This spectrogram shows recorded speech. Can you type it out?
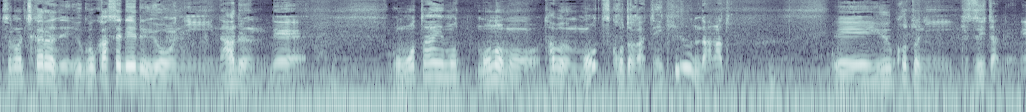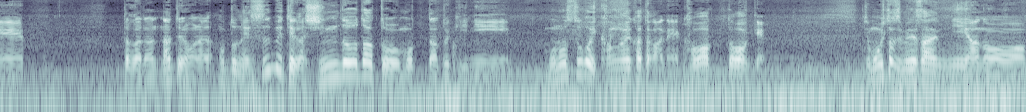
その力で動かせれるようになるんで、重たいものも多分持つことができるんだなと、えー、いうことに気づいたんだよね。だから、なんていうのかな、ほんとね、すべてが振動だと思った時に、ものすごい考え方がね、変わったわけ。じゃもう一つ皆さんに、あの、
